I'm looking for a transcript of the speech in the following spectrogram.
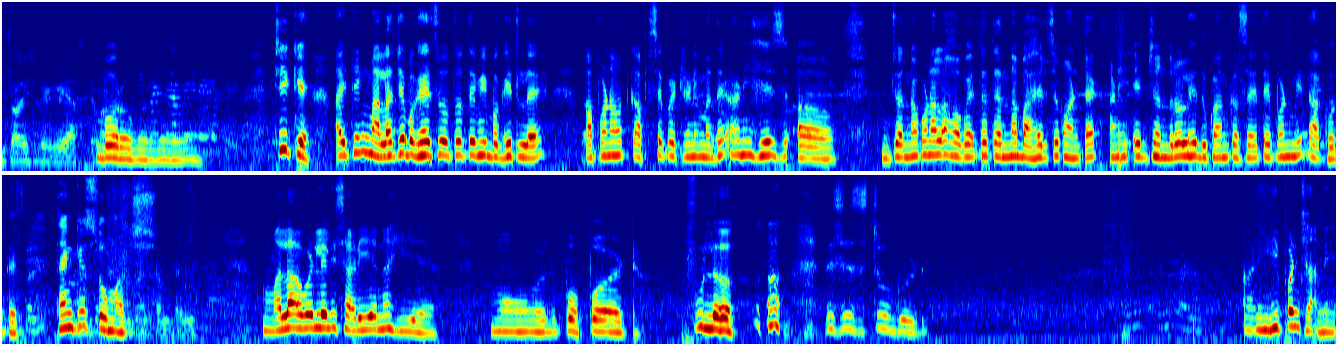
चॉईस वेगळी असते. बरोबर बरोबर. ठीक आहे. आय थिंक मला जे बघायचं होतं ते मी बघितलं आहे आपण आहोत कापसे पैठणीमध्ये आणि हे ज्यांना कोणाला हवं आहे तर त्यांना बाहेरचं कॉन्टॅक्ट आणि एक जनरल हे दुकान कसं आहे ते पण मी दाखवतेच. थँक्यू सो मच मला आवडलेली साडी आहे ना ही आहे. मोर पोपट फुलं. दिस इज टू गुड आणि ही पण छान आहे.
